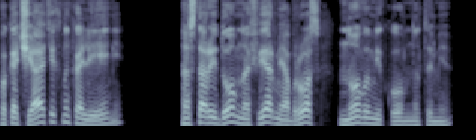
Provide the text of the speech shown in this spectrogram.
покачать их на колени. А старый дом на ферме оброс новыми комнатами.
